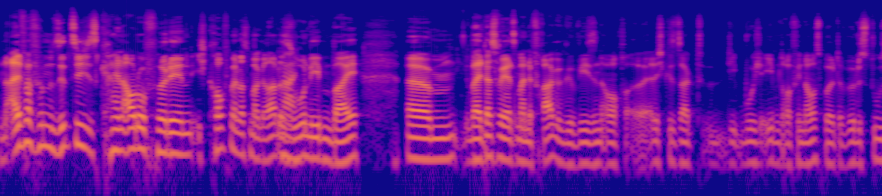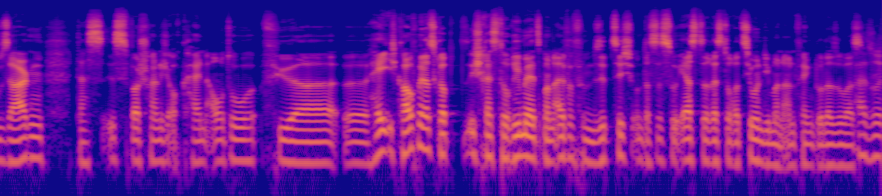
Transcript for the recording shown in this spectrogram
ein Alpha 75 ist kein Auto für den, ich kaufe mir das mal gerade so nebenbei, ähm, weil das wäre jetzt meine Frage gewesen, auch äh, ehrlich gesagt, die, wo ich eben drauf hinaus wollte. Würdest du sagen, das ist wahrscheinlich auch kein Auto für, äh, hey, ich kaufe mir das, ich glaube, ich restauriere mir jetzt mal ein Alpha 75 und das ist so erste Restauration, die man anfängt oder sowas. Also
